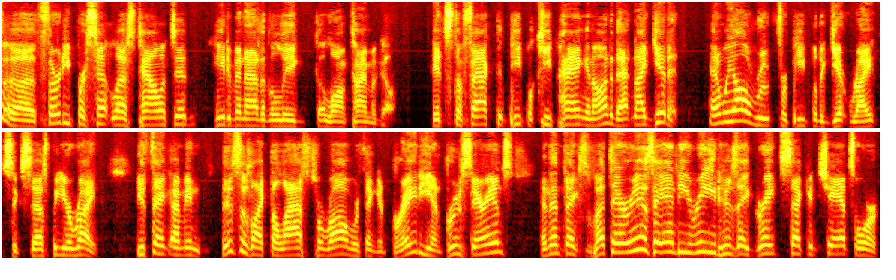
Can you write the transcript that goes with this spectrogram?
uh, thirty percent less talented, he'd have been out of the league a long time ago. It's the fact that people keep hanging on to that, and I get it. And we all root for people to get right success, but you're right. You think, I mean, this is like the last hurrah. We're thinking Brady and Bruce Arians, and then thinks, but there is Andy Reid, who's a great second chance or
